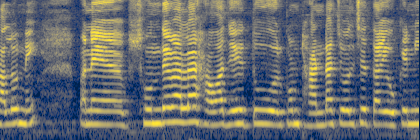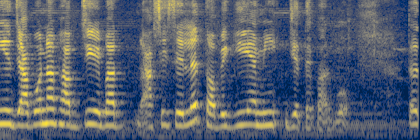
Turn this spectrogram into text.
ভালো নেই। মানে সন্ধেবেলায় হাওয়া যেহেতু ওরকম ঠান্ডা চলছে, তাই ওকে নিয়ে যাব না ভাবছি। এবার আশিস এলে তবে গিয়ে আমি যেতে পারব। তো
